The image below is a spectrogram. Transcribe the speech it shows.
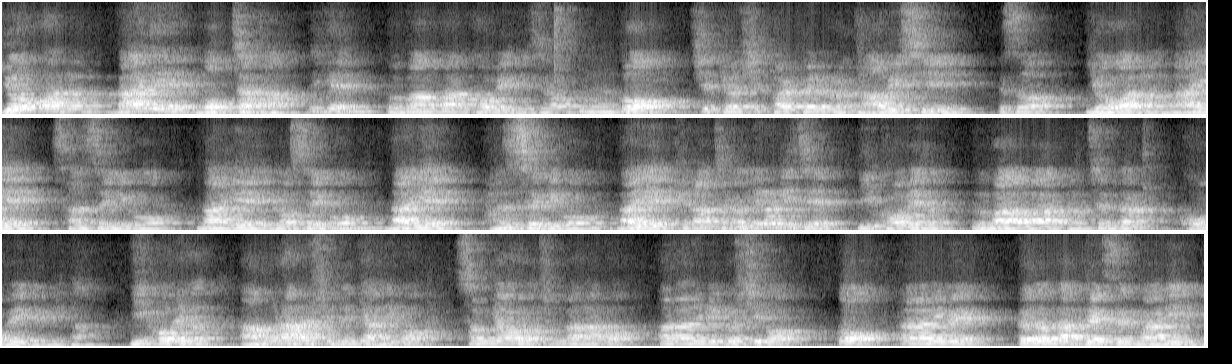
여호와는 나의 목자다. 이게 어마어마한 고백이죠. 예. 또 시편 18편에는 다윗이 그래서 여호와는 나의 산성이고 나의 요새고 나의 반석이고 나의 피난처가 이런 이제 이 고백은 어마어마한 엄청난 고백입니다. 이 고백은 아무나 할 수 있는 게 아니고 성령으로 충만하고 하나님이 것이고 또 하나님의 거듭난 백성만이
